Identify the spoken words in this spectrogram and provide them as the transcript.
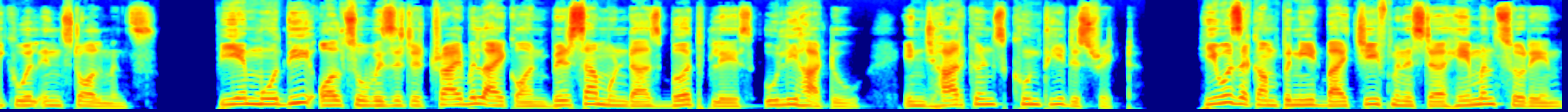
equal installments. PM Modi also visited tribal icon Birsa Munda's birthplace Ulihatu in Jharkhand's Khunti district. He was accompanied by Chief Minister Hemant Soren,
